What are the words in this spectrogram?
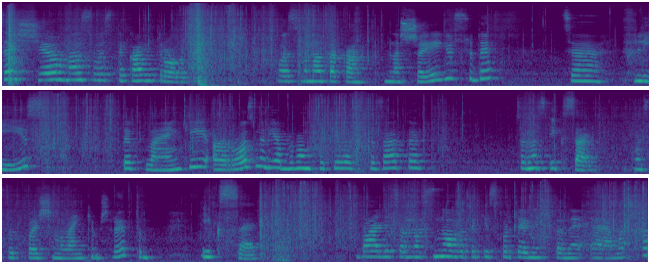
Це ще у нас ось така вітровочка. Ось вона така на шию сюди. Це фліс, тепленький, а розмір я би вам хотіла сказати. Це у нас XL. Ось тут пише маленьким шрифтом. XL. Далі це в нас знову такі спортивні штани Емочка.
